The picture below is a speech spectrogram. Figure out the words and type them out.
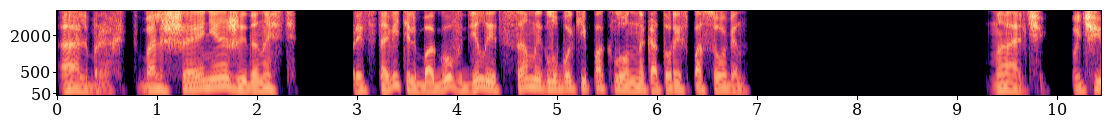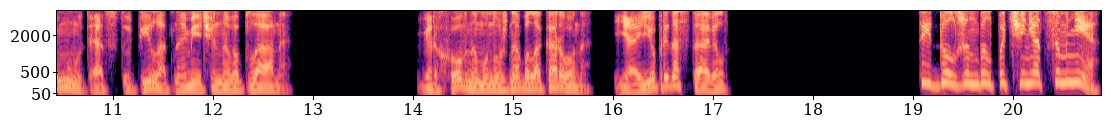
«Альбрехт, большая неожиданность». Представитель богов делает самый глубокий поклон, на который способен. «Мальчик, почему ты отступил от намеченного плана?» Верховному нужна была корона. Я ее предоставил. «Ты должен был подчиняться мне!»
